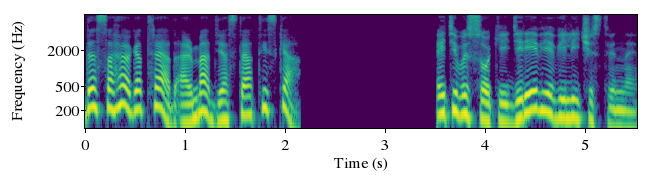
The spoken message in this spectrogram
Dessa höga träd är majestätiska. Эти высокие деревья величественны.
